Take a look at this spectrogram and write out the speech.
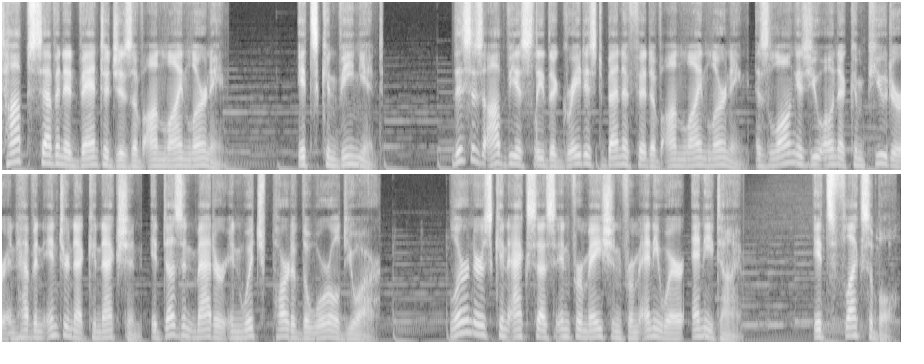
Top 7 Advantages of Online Learning. It's convenient. This is obviously the greatest benefit of online learning, as long as you own a computer and have an internet connection, it doesn't matter in which part of the world you are. Learners can access information from anywhere, anytime. It's flexible.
